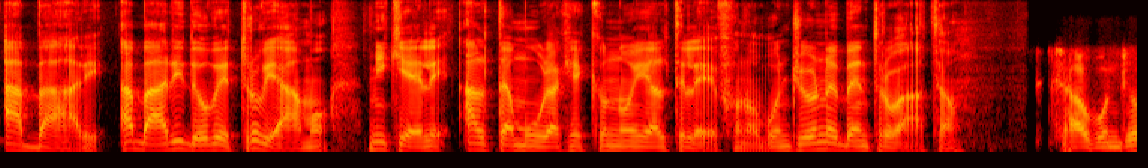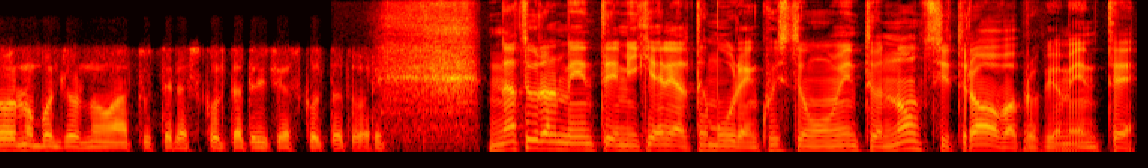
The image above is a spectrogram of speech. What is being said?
a Bari, a Bari dove troviamo Michele Altamura che è con noi al telefono. Buongiorno e ben trovato. Ciao, buongiorno, buongiorno a tutte le ascoltatrici e ascoltatori. Naturalmente Michele Altamura in questo momento non si trova propriamente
